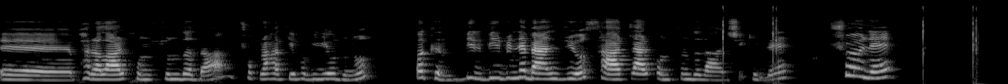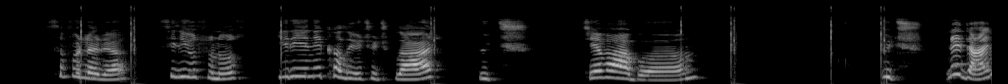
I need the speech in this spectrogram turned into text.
Ee, paralar konusunda da çok rahat yapabiliyordunuz. Bakın bir birbirine benziyor. Saatler konusunda da aynı şekilde. Şöyle sıfırları siliyorsunuz. Geriye ne kalıyor çocuklar? 3. Cevabım 3. Neden?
